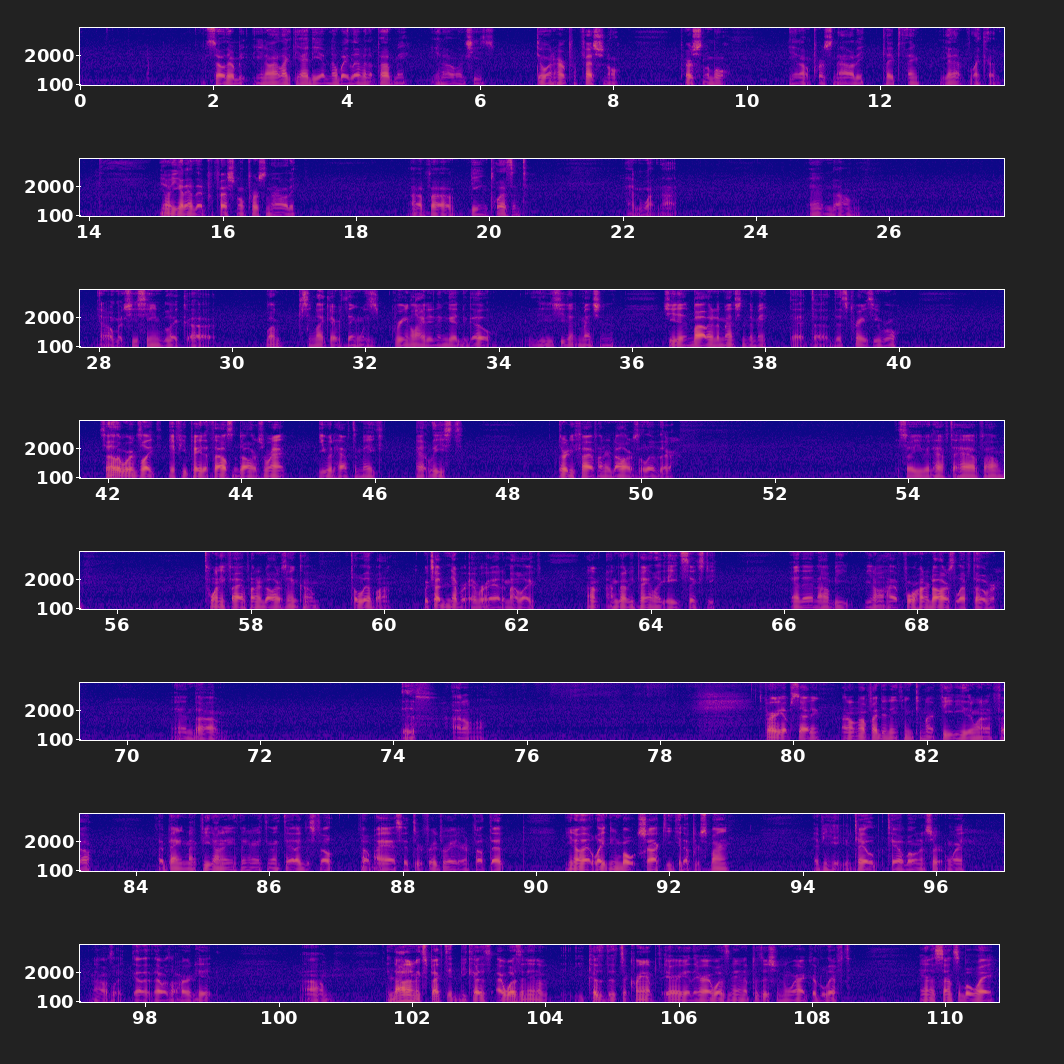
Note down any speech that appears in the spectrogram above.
So there'll be, you know, I like the idea of nobody living above me, you know, and she's doing her professional, personable you know, personality type thing. You gotta have like a, you know, you gotta have that professional personality of uh, being pleasant and whatnot. And, um, you know, but she seemed like, uh, well, seemed like everything was green lighted and good to go. She didn't mention, she didn't bother to mention to me that uh, this crazy rule. So in other words, like if you paid a thousand dollars rent, you would have to make at least thirty five hundred dollars to live there. So you would have to have um, $2,500 income to live on, which I've never ever had in my life. I'm, I'm going to be paying like 860 and then I'll be, you know, I'll have $400 left over. And, um, if, I don't know. It's very upsetting. I don't know if I did anything to my feet either when I fell. If I banged my feet on anything or anything like that, I just felt felt my ass hit the refrigerator and felt that, you know, that lightning bolt shock you get up your spine if you hit your tail tailbone a certain way. And I was like, yeah, that was a hard hit. Um, and not unexpected because I wasn't in a because it's a cramped area there. I wasn't in a position where I could lift in a sensible way,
